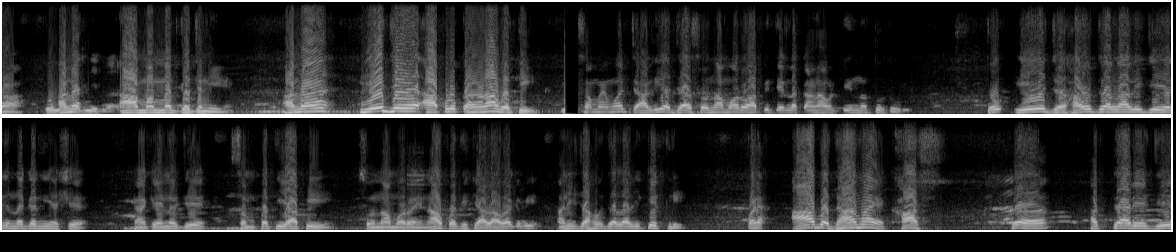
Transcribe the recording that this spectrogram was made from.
હા. અને આ મોહમ્મદ ગજનીએ. અને એ જે આપણું કર્ણાવતી એ સમયમાં ચાલીસ હજાર સોના મરો આપી એટલે કર્ણાવતી નહોતું તોડ્યું. તો એ જહાઉ જલાલી જે એક નગરની હશે કારણ કે એને જે સંપત્તિ આપી સોના મરો એના ઉપરથી ખ્યાલ આવે કે ભાઈ આની જાહુ જલાલી કેટલી. પણ આ બધામાં ખાસ અત્યારે જે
